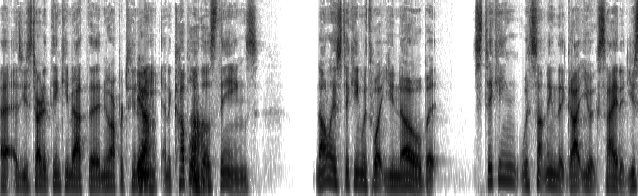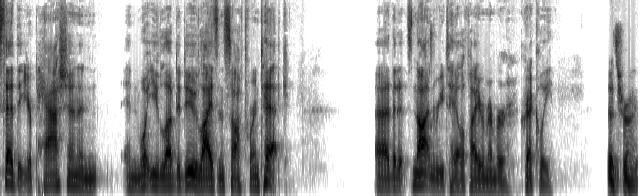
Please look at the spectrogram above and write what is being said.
uh, as you started thinking about the new opportunity yeah. and a couple uh-huh. of those things, not only sticking with what you know, but sticking with something that got you excited. You said that your passion and and what you love to do lies in software and tech. Uh, that it's not in retail, if I remember correctly. That's right.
